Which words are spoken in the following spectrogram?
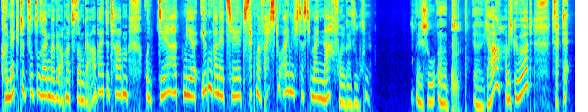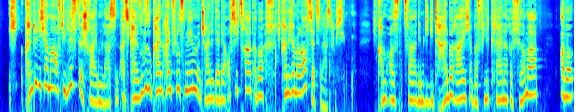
connected sozusagen, weil wir auch mal zusammen gearbeitet haben. Und der hat mir irgendwann erzählt, sag mal, weißt du eigentlich, dass die meinen Nachfolger suchen? Und ich so, äh, pff, äh, ja, habe ich gehört. Sagt er, ich könnte dich ja mal auf die Liste schreiben lassen. Also ich kann ja sowieso keinen Einfluss nehmen, entscheidet ja der Aufsichtsrat, aber ich könnte dich ja mal draufsetzen lassen. Ich, komme aus zwar dem Digitalbereich, aber viel kleinere Firma, aber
